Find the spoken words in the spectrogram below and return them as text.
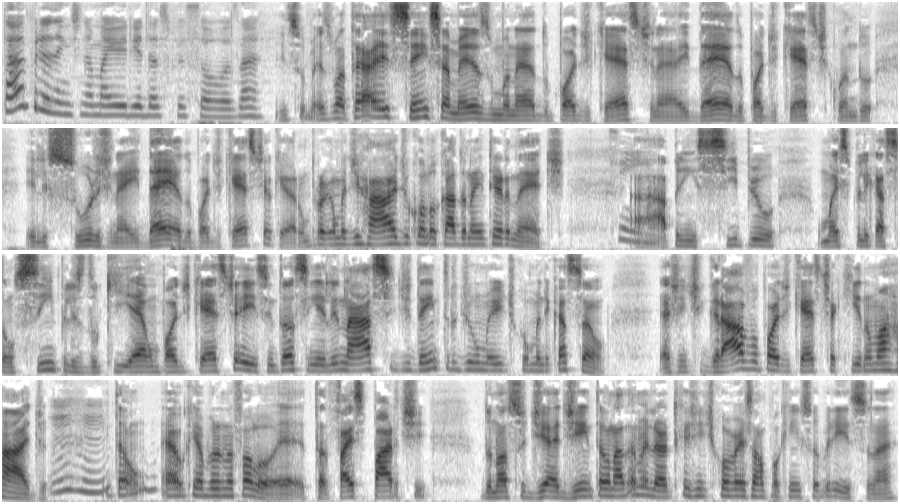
tá presente na maioria das pessoas, né? Isso mesmo, até a essência mesmo, né, do podcast, né, a ideia do podcast quando ele surge, né, a ideia do podcast é o que? Era um programa de rádio colocado na internet. A, a princípio, uma explicação simples do que é um podcast é isso. Então, assim, ele nasce de dentro de um meio de comunicação. A gente grava o podcast aqui numa rádio. Uhum. Então, é o que a Bruna falou, é, tá- faz parte do nosso dia a dia, então nada melhor do que a gente conversar um pouquinho sobre isso, né?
